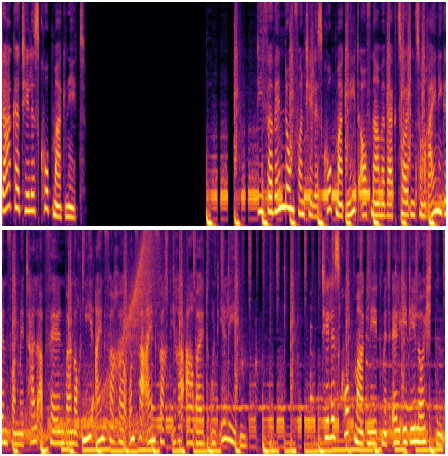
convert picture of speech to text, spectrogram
Starker Teleskopmagnet Die Verwendung von Teleskopmagnetaufnahmewerkzeugen zum Reinigen von Metallabfällen war noch nie einfacher und vereinfacht ihre Arbeit und ihr Leben. Teleskopmagnet mit LED-Leuchten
